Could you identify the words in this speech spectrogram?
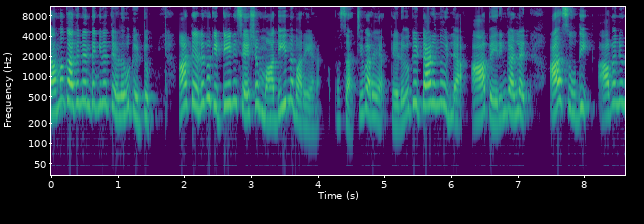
നമുക്ക് അതിനെന്തെങ്കിലും തെളിവ് കിട്ടും. ആ തെളിവ് കിട്ടിയതിന് ശേഷം മതി എന്ന് പറയണം. അപ്പോൾ സച്ചി പറയാ തെളിവ് കിട്ടാനൊന്നുമില്ല. ആ പെരുങ്കള്ളൻ ആ ശ്രുതി അവനും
